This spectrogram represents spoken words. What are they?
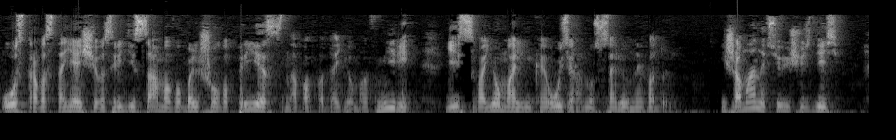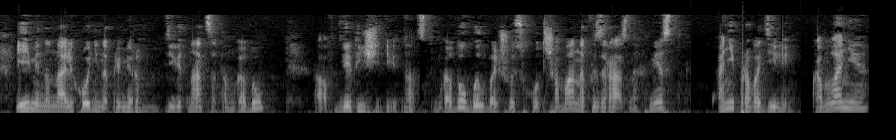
острова, стоящего среди самого большого пресного водоема в мире, есть свое маленькое озеро, но с соленой водой. И шаманы все еще здесь. И именно на Альхоне, например, в 2019 году, а, в 2019 году был большой сход шаманов из разных мест. Они проводили камлание,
